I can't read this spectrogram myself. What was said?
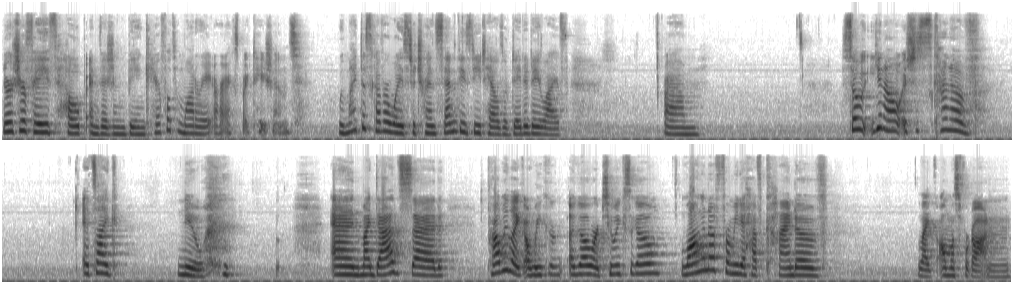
nurture faith, hope, and vision, being careful to moderate our expectations we might discover ways to transcend these details of day to day life. Um, so, you know, it's just kind of, it's like new. and my dad said, probably like a week ago or two weeks ago, long enough for me to have kind of like almost forgotten,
